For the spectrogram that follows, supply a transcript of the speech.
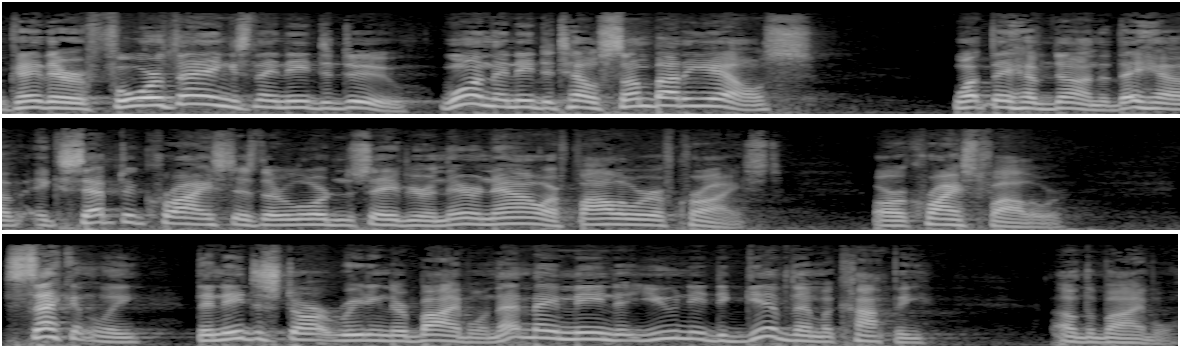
Okay, there are four things they need to do. One, they need to tell somebody else what they have done, that they have accepted Christ as their Lord and Savior, and they're now a follower of Christ or a Christ follower. Secondly, they need to start reading their Bible, and that may mean that you need to give them a copy of the Bible.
